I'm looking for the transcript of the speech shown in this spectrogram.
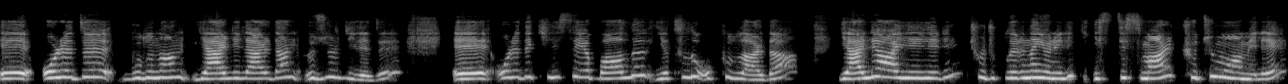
e, orada bulunan yerlilerden özür diledi. E, orada kiliseye bağlı yatılı okullarda yerli ailelerin çocuklarına yönelik istismar, kötü muamele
